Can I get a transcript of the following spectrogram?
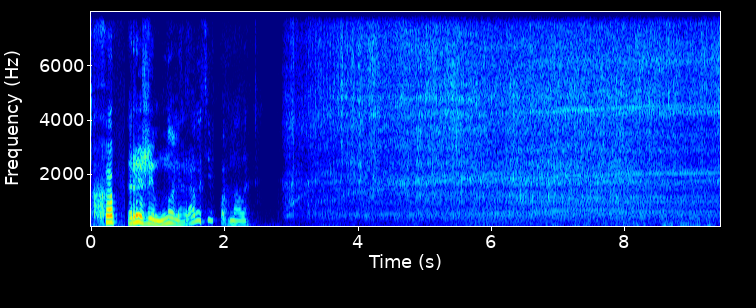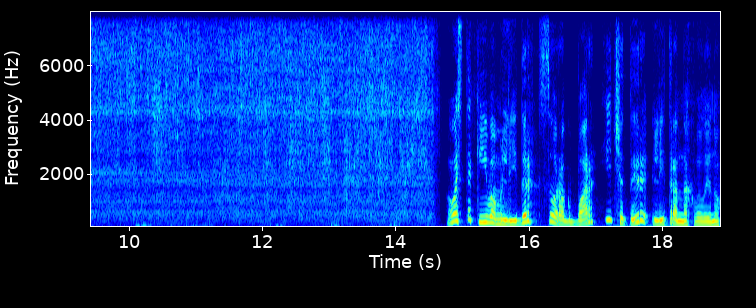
Хоп, режим 0 градусів. Погнали. Ось такий вам лідер 40 бар і 4 літра на хвилину.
